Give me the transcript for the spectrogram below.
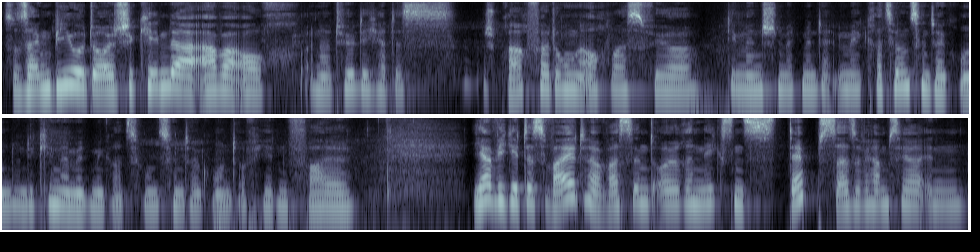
sozusagen biodeutsche Kinder, aber auch natürlich hat es Sprachförderung auch was für die Menschen mit Migrationshintergrund und die Kinder mit Migrationshintergrund auf jeden Fall. Ja, wie geht es weiter? Was sind eure nächsten Steps? Also wir haben es ja in,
